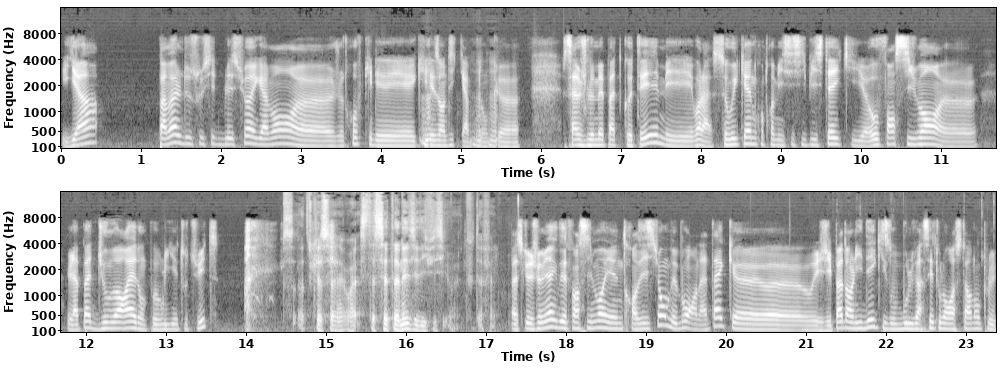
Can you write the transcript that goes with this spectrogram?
il y a pas mal de soucis de blessure également, euh, je trouve qu'il Mhm. les handicape. Mhm. Donc euh, ça, je le mets pas de côté. Mais voilà, ce week-end contre Mississippi State, qui euh, offensivement, euh, la patte Joe Morehead, on peut oublier tout de suite. En tout cas, cette année, c'est difficile, tout à fait. Parce que je veux bien que défensivement, il y a une transition. Mais bon, en attaque, euh, j'ai pas dans l'idée qu'ils ont bouleversé tout le roster non plus.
